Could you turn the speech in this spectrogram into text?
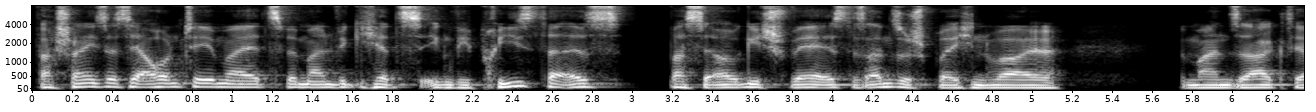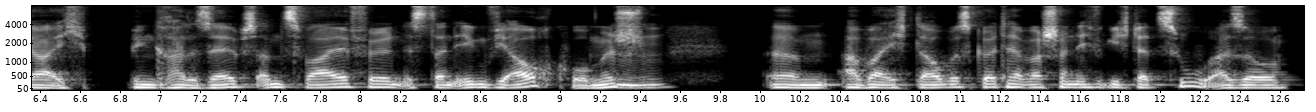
wahrscheinlich ist das ja auch ein Thema jetzt, wenn man wirklich jetzt irgendwie Priester ist, was ja irgendwie schwer ist, das anzusprechen, weil wenn man sagt, ja, ich bin gerade selbst am Zweifeln, ist dann irgendwie auch komisch. Mhm. Ähm, aber ich glaube, es gehört ja wahrscheinlich wirklich dazu. Also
